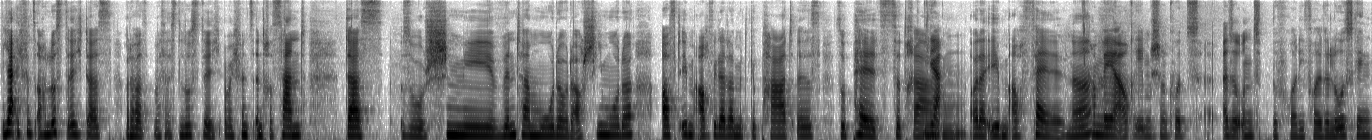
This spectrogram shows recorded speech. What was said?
ja, ich finde es auch lustig, dass, oder was, was heißt lustig, aber ich finde es interessant, dass so Schnee, Wintermode oder auch Skimode oft eben auch wieder damit gepaart ist, so Pelz zu tragen oder eben auch Fell, ne? Haben wir ja auch eben schon kurz, also uns, bevor die Folge losging,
